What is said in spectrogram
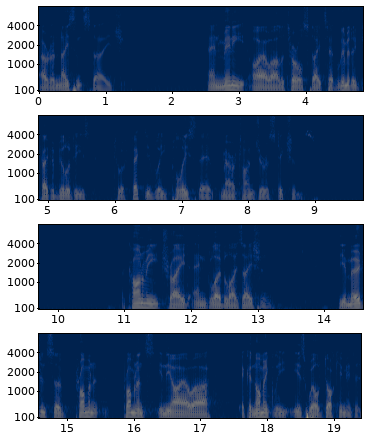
are at a nascent stage and many IOR littoral states have limited capabilities to effectively police their maritime jurisdictions. Economy, trade, and globalisation. The emergence of prominent, prominence in the IOR economically is well documented.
